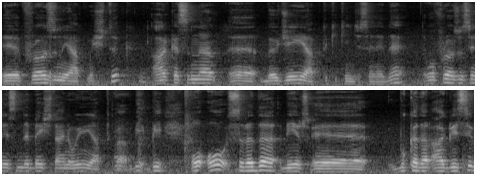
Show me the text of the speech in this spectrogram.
e, Frozen'ı yapmıştık. Arkasından e, Böceği yaptık ikinci senede. O Frozen senesinde beş tane oyun yaptık. falan. Bir, bir, o, o sırada bir e, bu kadar agresif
